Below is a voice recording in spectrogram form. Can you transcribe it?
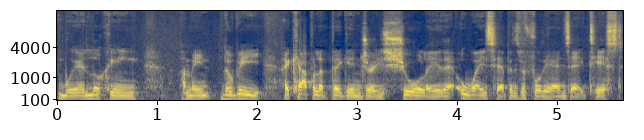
we're looking. I mean, there'll be a couple of big injuries, surely. That always happens before the Anzac test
